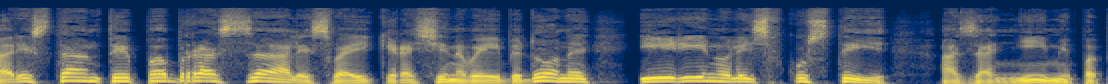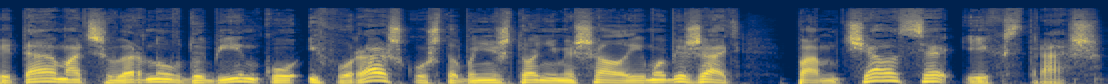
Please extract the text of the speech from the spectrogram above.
Арестанты побросали свои керосиновые бидоны и ринулись в кусты, а за ними, по пятам, отшвырнув дубинку и фуражку, чтобы ничто не мешало ему бежать, помчался их страж.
